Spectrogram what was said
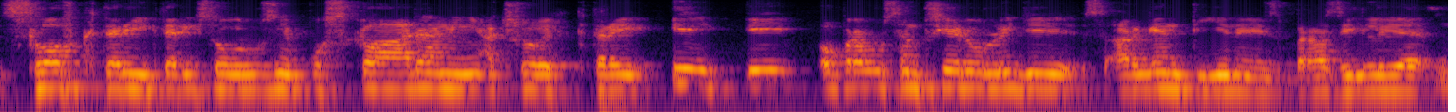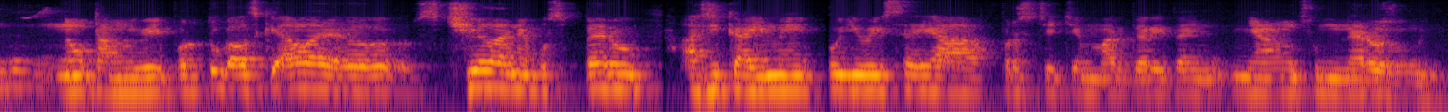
slov, který, který jsou různě poskládaný a člověk, který i, i opravdu sem přijedou lidi z Argentíny, z Brazílie, no tam mluví portugalsky, ale eh, z Chile nebo z Peru a říkají mi, podívej se, já prostě těm margaritaňáncům nerozumím.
